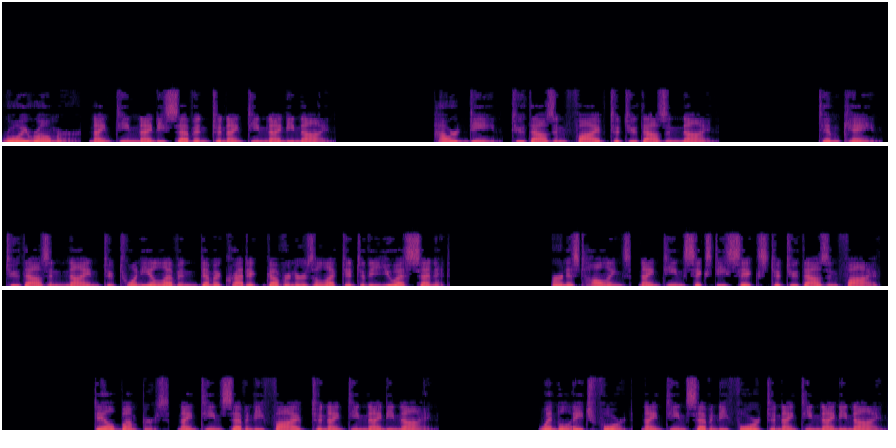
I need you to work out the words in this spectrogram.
Roy Romer, 1997–1999 Howard Dean, 2005–2009 Tim Kaine, 2009–2011 Democratic governors elected to the U.S. Senate Ernest Hollings, 1966–2005 Dale Bumpers, 1975–1999 Wendell H. Ford, 1974–1999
